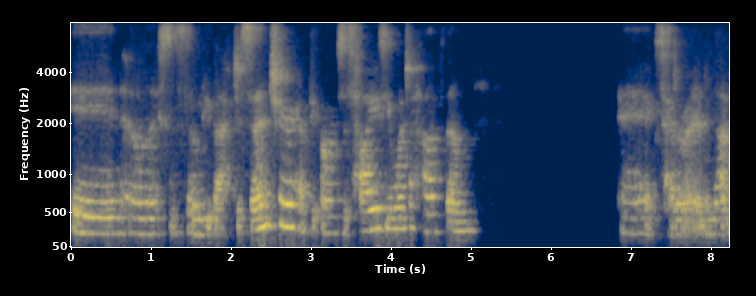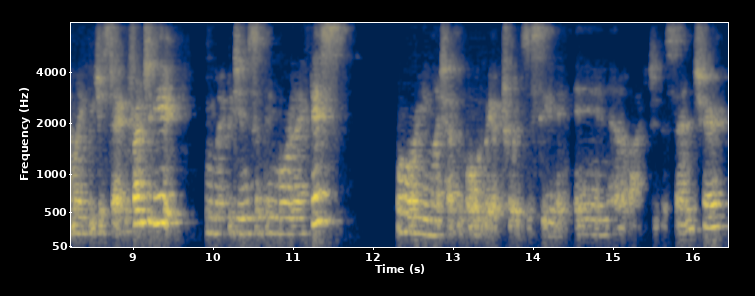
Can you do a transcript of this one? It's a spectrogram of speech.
Inhale nice and slowly back to center. Have the arms as high as you want to have them. Exhale around, and that might be just out in front of you. You might be doing something more like this, or you might have them all the way up towards the ceiling. Inhale back to the center.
